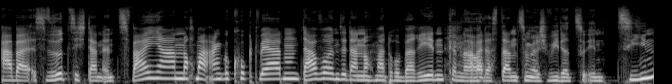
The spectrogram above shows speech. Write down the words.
Aber es wird sich dann in zwei Jahren nochmal angeguckt werden. Da wollen sie dann nochmal drüber reden. Genau. Aber das dann zum Beispiel wieder zu entziehen,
